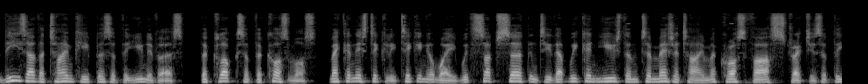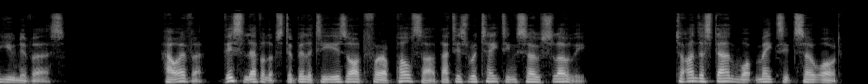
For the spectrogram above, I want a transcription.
These are the timekeepers of the universe, the clocks of the cosmos, mechanistically ticking away with such certainty that we can use them to measure time across vast stretches of the universe. However, this level of stability is odd for a pulsar that is rotating so slowly. To understand what makes it so odd,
